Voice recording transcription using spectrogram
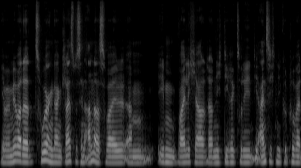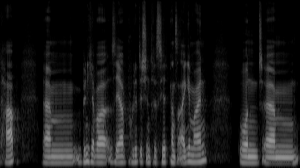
Ja, bei mir war der Zugang da ein kleines bisschen anders, weil ähm, eben, weil ich ja da nicht direkt so die, die Einsicht in die Kulturwelt habe, ähm, bin ich aber sehr politisch interessiert, ganz allgemein. Und ähm,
